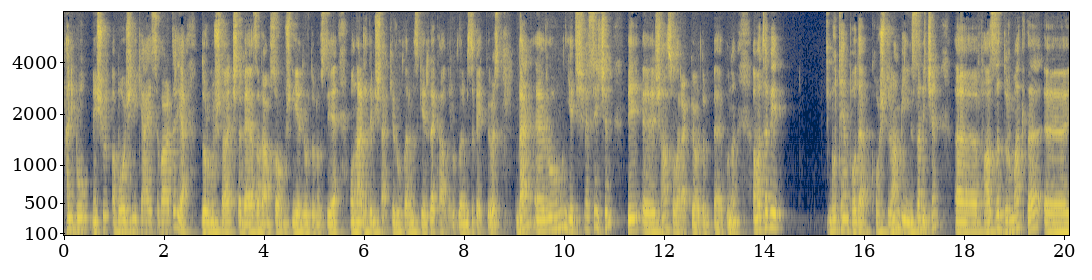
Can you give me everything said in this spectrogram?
hani bu meşhur aborjin hikayesi vardır ya durmuşlar işte beyaz adam sormuş niye durdunuz diye. Onlar da demişler ki ruhlarımız geride kaldı. Ruhlarımızı bekliyoruz. Ben e, ruhumun yetişmesi için bir e, şans olarak gördüm e, bunu. Ama tabii bu tempoda koşturan bir insan için e, fazla durmak da e,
